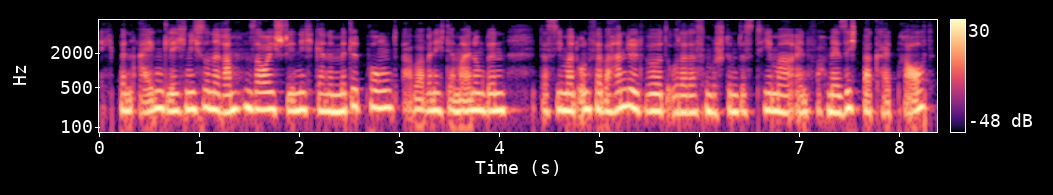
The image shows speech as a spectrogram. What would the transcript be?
ich bin eigentlich nicht so eine Rampensau, ich stehe nicht gerne im Mittelpunkt, aber wenn ich der Meinung bin, dass jemand unfair behandelt wird oder dass ein bestimmtes Thema einfach mehr Sichtbarkeit braucht,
